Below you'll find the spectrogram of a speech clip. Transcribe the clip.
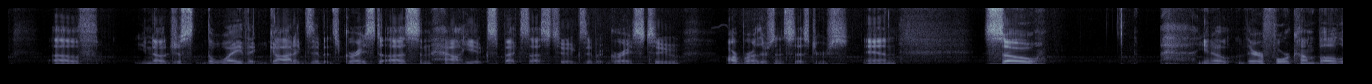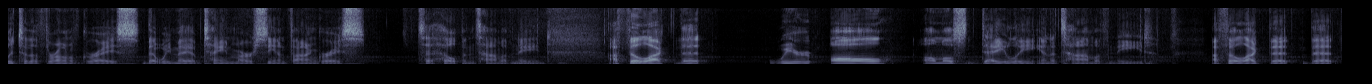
of, you know, just the way that God exhibits grace to us and how he expects us to exhibit grace to our brothers and sisters. And so, you know, therefore come boldly to the throne of grace that we may obtain mercy and find grace to help in time of need. I feel like that we're all almost daily in a time of need. I feel like that that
